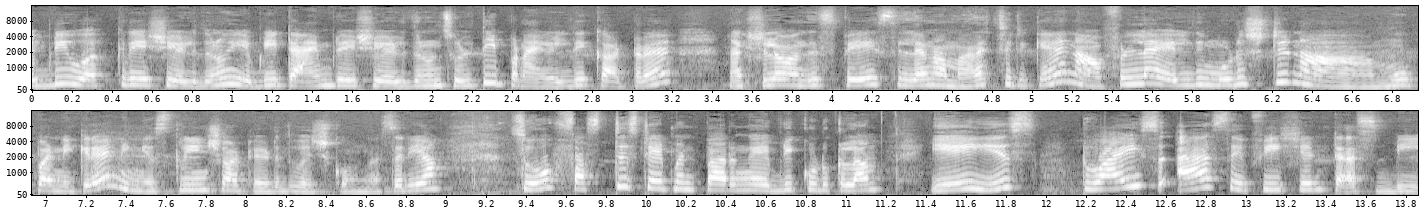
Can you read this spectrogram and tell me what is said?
எப்படி ஒர்க் ரேஷியோ எழுதணும்? எப்படி டைம் ரேஷியோ எழுதணும்னு சொல்லிட்டு இப்போ நான் எழுதி காட்டுறேன். ஆக்சுவலாக வந்து ஸ்பேஸ் இல்லை நான் மறைச்சிருக்கேன். நான் ஃபுல்லாக எழுதி முடிச்சுட்டு நான் மூவ் பண்ணிக்கிறேன். நீங்கள் ஸ்க்ரீன்ஷாட் எடுத்து வச்சுக்கோங்க. சரியா? ஸோ ஃபஸ்ட்டு ஸ்டேட்மெண்ட் பாருங்கள் எப்படி கொடுக்கலாம்? A is twice as efficient as B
